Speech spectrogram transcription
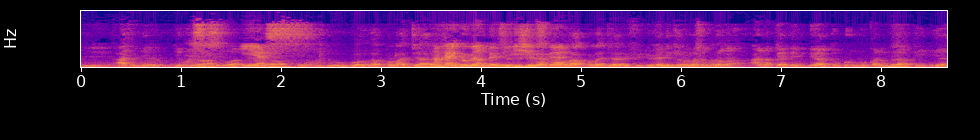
iya ada dia dia tua dia Yes. tua. Waduh, gua nggak pelajari. Makanya gua bilang Sejujurnya issues, gua kan? nggak pelajari video jadi ini gini maksud gue banyak. anak yatim piatu pun bukan berarti dia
